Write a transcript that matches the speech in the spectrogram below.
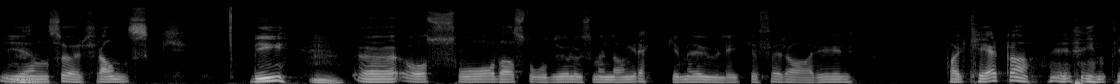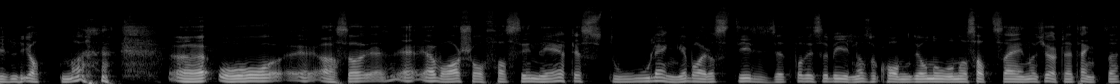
i mm. en sørfransk by. Mm. Uh, og så da sto det jo liksom en lang rekke med ulike Ferrarier parkert da, inntil jottene. Uh, og uh, altså jeg, jeg, var så fascinert. Jeg sto lenge bare og stirret på disse bilene, og så kom det jo noen og satte seg inn og kjørte. Jeg tenkte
